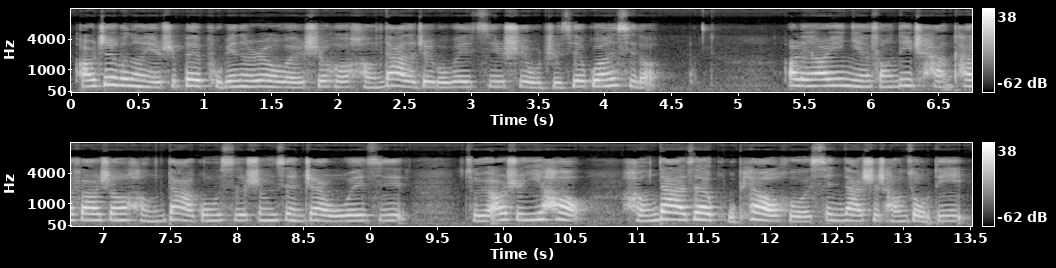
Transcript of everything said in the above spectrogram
而这个呢也是被普遍的认为是和恒大的这个危机是有直接关系的。二零二一年，房地产开发商恒大公司深陷债务危机。九月二十一号，恒大在股票和信贷市场走低。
